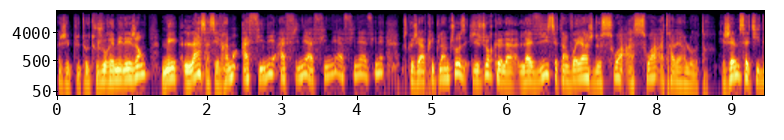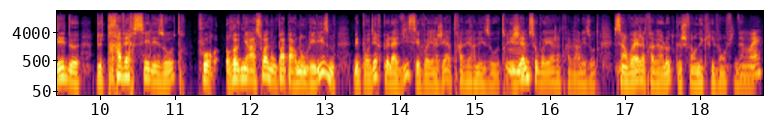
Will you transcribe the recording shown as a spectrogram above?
j'ai plutôt toujours aimé les gens, mais là, ça s'est vraiment affiné, affiné, affiné, affiné, affiné, parce que j'ai appris plein de choses. J'ai toujours que la, la vie, c'est un voyage de soi à soi à travers l'autre. J'aime cette idée de, de traverser les autres pour revenir à soi, non pas par nombrilisme, mais pour dire que la vie, c'est voyager à travers les autres. Et Mhm. j'aime ce voyage à travers les autres. C'est un voyage à travers l'autre que je fais en écrivant finalement. Ouais,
